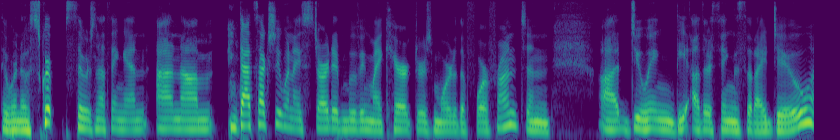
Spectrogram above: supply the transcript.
There were no scripts. There was nothing. And and um, that's actually when I started moving my characters more to the forefront and uh, doing the other things that I do.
